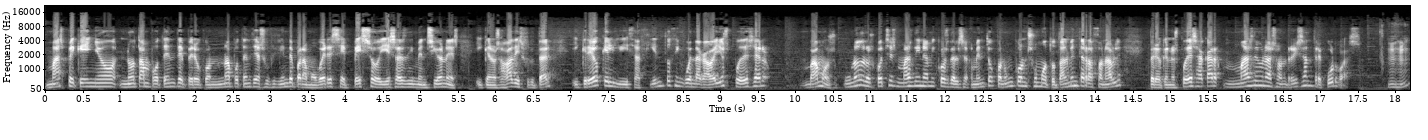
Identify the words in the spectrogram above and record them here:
más pequeño, no tan potente, pero con una potencia suficiente para mover ese peso y esas dimensiones y que nos haga disfrutar. Y creo que el Ibiza 150 caballos puede ser, vamos, uno de los coches más dinámicos del segmento, con un consumo totalmente razonable, pero que nos puede sacar más de una sonrisa entre curvas. Ujú.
